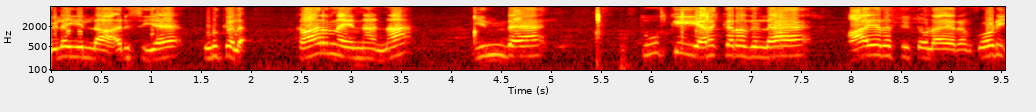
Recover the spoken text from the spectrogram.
விலையில்லா அரிசியை கொடுக்கல. காரணம் என்னன்னா இந்த தூக்கி இறக்கறதுல ஆயிரத்தி தொள்ளாயிரம் கோடி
